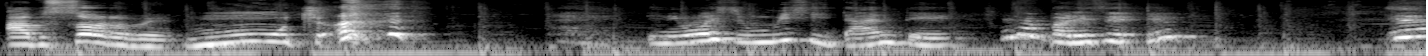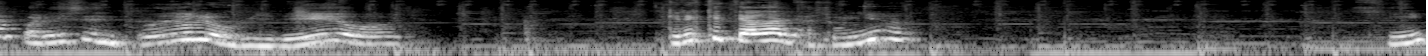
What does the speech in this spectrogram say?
absorbe mucho. Tenemos un visitante. Él aparece en, él aparece en todos los videos. ¿Querés que te haga las uñas? ¿Sí?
